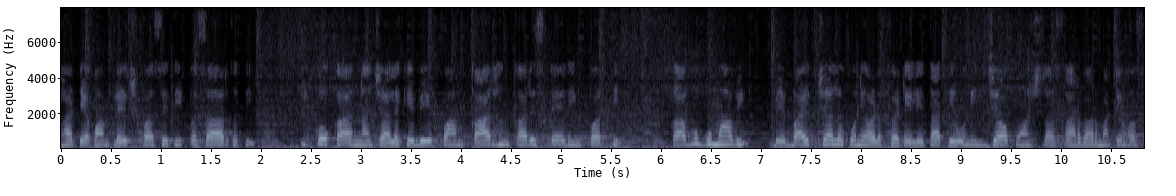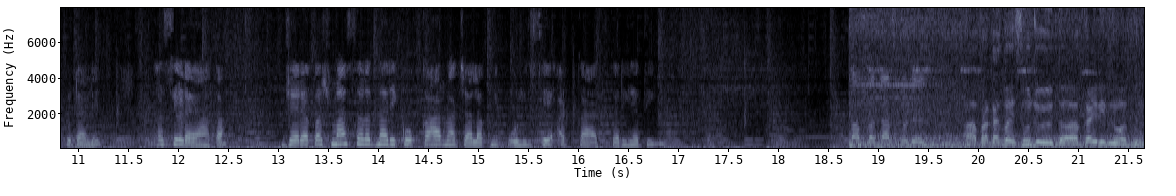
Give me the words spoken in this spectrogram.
ભાટિયા કોમ્પ્લેક્ષ પાસેથી પસાર થતી ઇકો કારના ચાલકે બેફામ કાર હંકારી સ્ટેરિંગ પરથી કાબુ ગુમાવી બે બાઇક ચાલકોને અડફેટે લેતા તેઓને ઇજાઓ પહોંચતા સારવાર માટે હોસ્પિટલે ખસેડાયા હતા. જ્યારે અકસ્માત સરહદના રિકો કારના ચાલકની પોલીસે અટકાયત કરી હતી. પ્રકાશ પટેલ. હા પ્રકાશભાઈ શું જોયું? કઈ રીતનું હતું?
